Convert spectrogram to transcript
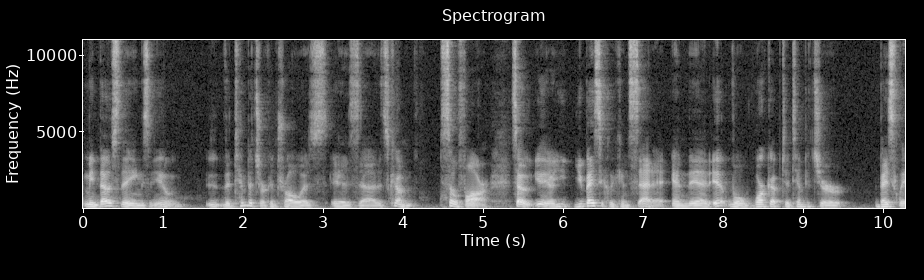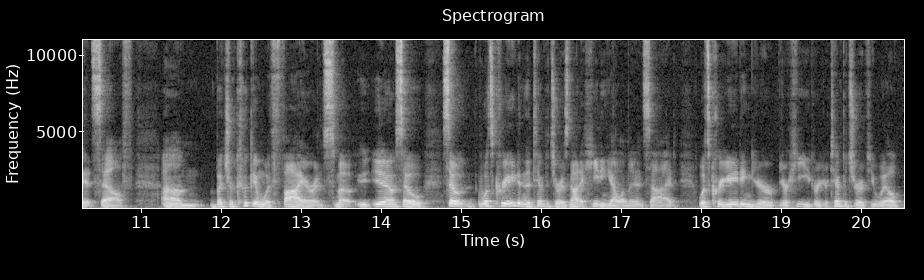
I mean those things you know the temperature control is is uh, it's come so far. So you know you, you basically can set it and then it will work up to temperature basically itself. Um, but you're cooking with fire and smoke, you, know. So so what's creating the temperature is not a heating element inside. What's creating your your heat or your temperature, if you will,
